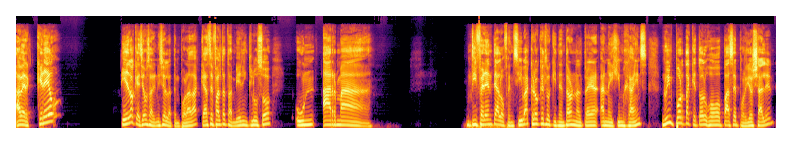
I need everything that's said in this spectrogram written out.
A ver, creo, y es lo que decíamos al inicio de la temporada, que hace falta también incluso un arma diferente a la ofensiva. Creo que es lo que intentaron al traer a Naheem Hines. No importa que todo el juego pase por Josh Allen,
